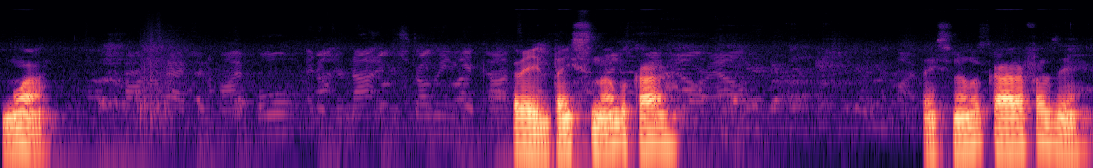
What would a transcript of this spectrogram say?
Vamos lá. Peraí, ele tá ensinando o cara. Tá ensinando o cara a fazer.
